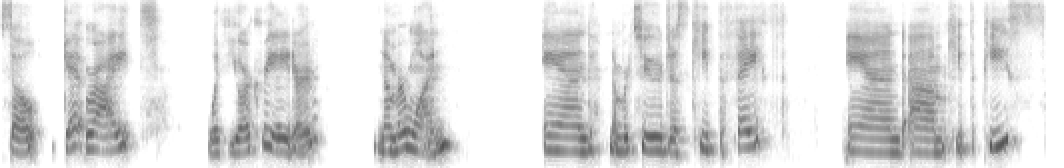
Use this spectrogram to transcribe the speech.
So get right with your creator, number one. And number two, just keep the faith and um, keep the peace,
